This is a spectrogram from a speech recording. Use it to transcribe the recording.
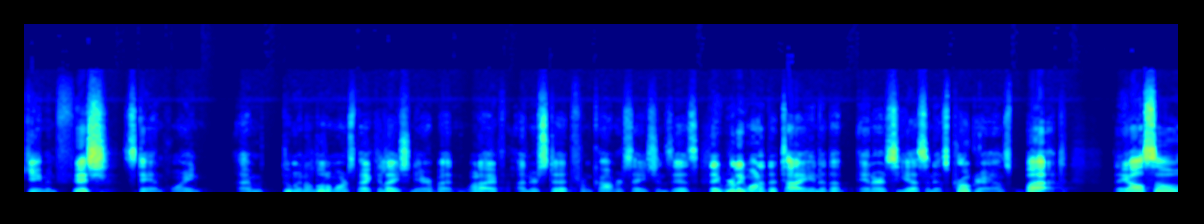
game and fish standpoint, I'm doing a little more speculation here, but what I've understood from conversations is they really wanted to tie into the NRCS and its programs, but they also,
